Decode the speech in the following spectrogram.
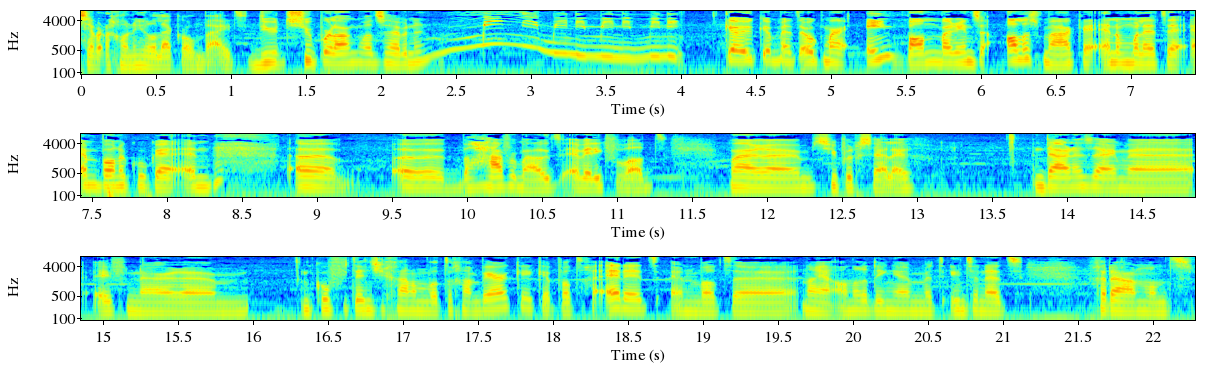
ze hebben er gewoon heel lekker ontbijt. Duurt super lang, want ze hebben een mini, mini, mini, mini keuken met ook maar één pan waarin ze alles maken. En omeletten en pannenkoeken en uh, havermout en weet ik veel wat. Maar uh, super gezellig. En daarna zijn we even naar um, een koffietentje gegaan om wat te gaan werken. Ik heb wat geëdit en wat nou ja, andere dingen met internet gedaan. Want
